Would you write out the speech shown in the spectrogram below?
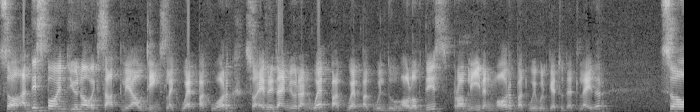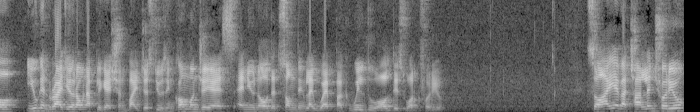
So at this point, you know exactly how things like Webpack work. So every time you run Webpack, Webpack will do all of this, probably even more, but we will get to that later. So you can write your own application by just using CommonJS, and you know that something like Webpack will do all this work for you. So I have a challenge for you.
